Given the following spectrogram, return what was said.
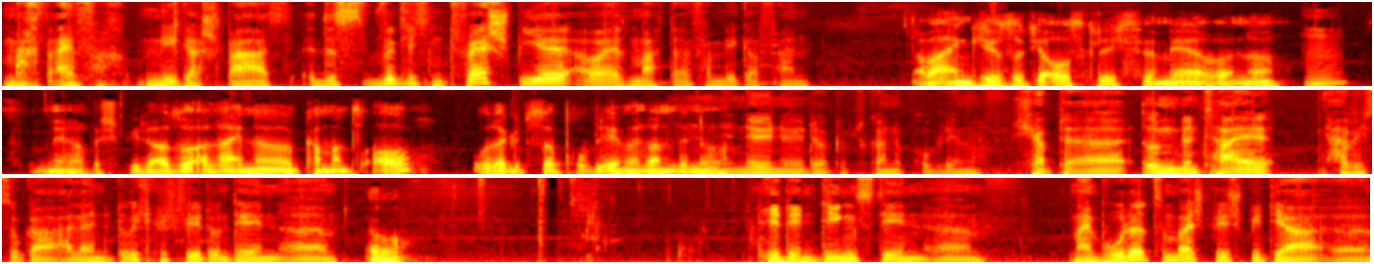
macht einfach mega Spaß. Das ist wirklich ein Trash-Spiel, aber es macht einfach mega Fun. Aber eigentlich ist es ja ausgelegt für mehrere, ne? Mhm. Mehrere Spiele. Also alleine kann man es auch? Oder gibt es da Probleme dann, wenn du. Nö, nö, da gibt es keine Probleme. Ich habe äh, irgendeinen Teil, habe ich sogar alleine durchgespielt und den. Äh, oh. Hier den Dings, den. Äh, mein Bruder zum Beispiel spielt ja, äh,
